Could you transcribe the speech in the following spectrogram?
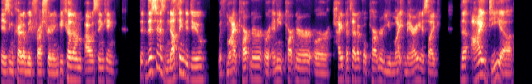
is incredibly frustrating because I'm. I was thinking th- this has nothing to do with my partner or any partner or hypothetical partner you might marry. Is like the idea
